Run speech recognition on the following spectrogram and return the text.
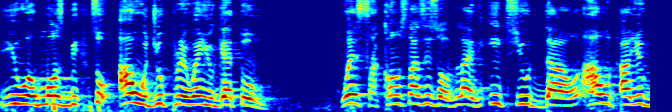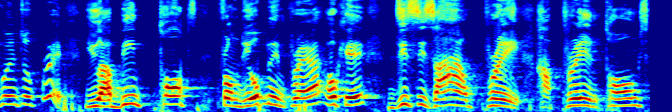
you must be. So how would you pray when you get home? When circumstances of life eat you down, how are you going to pray? You are being taught from the opening prayer, okay, this is how I pray. I pray in tongues,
